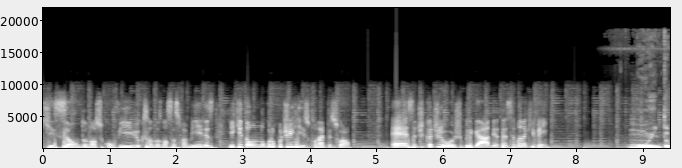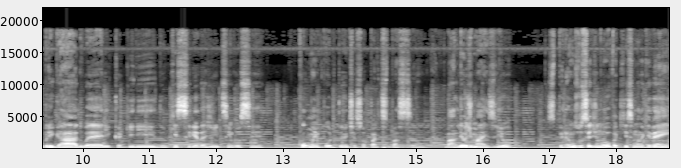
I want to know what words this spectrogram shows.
que são do nosso convívio, que são das nossas famílias e que estão no grupo de risco, né, pessoal? É essa a dica de hoje. Obrigada e até semana que vem. Muito obrigado, Érica, querido. O que seria da gente sem você? Como é importante a sua participação. Valeu demais, viu? Esperamos você de novo aqui semana que vem.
